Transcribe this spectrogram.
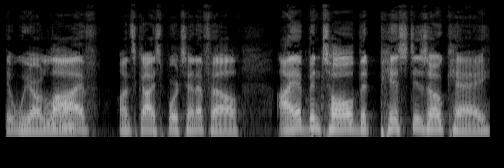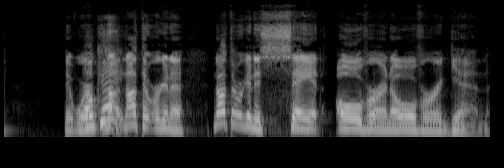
that we are uh-huh. live on Sky Sports NFL. I have been told that pissed is okay. That we're okay. not, not that we're gonna not that we're gonna say it over and over again.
